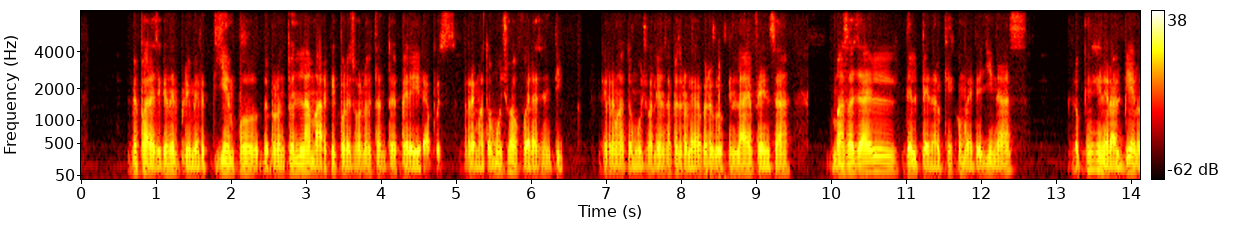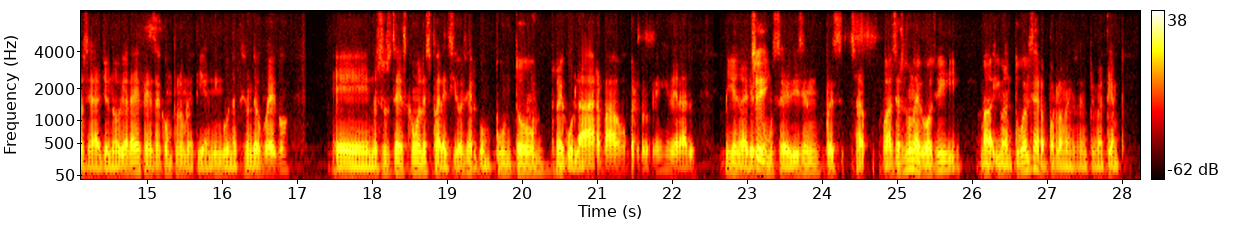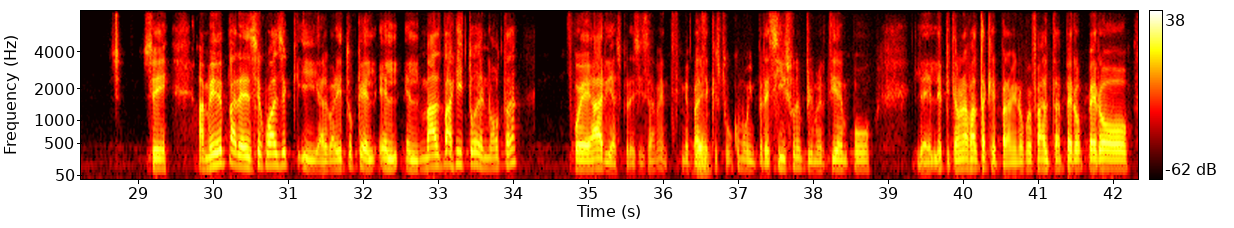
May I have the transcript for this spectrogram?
me parece que en el primer tiempo, de pronto en la marca, y por eso hablo de tanto de Pereira, pues remató mucho afuera, sentí que remató mucho Alianza Petrolera, pero creo que en la defensa, más allá del, del penal que comete Ginás, creo que en general bien, o sea, yo no vi a la defensa comprometida en ninguna acción de juego. Eh, no sé ustedes cómo les pareció, si algún punto regular, bajo, pero creo que en general Millonarios, como ustedes dicen, pues puede hacer su negocio y, y mantuvo el cero por lo menos en el primer tiempo. Sí, a mí me parece, Juan y Alvarito, que el, el, más bajito de nota fue Arias, precisamente. Me parece que estuvo como impreciso en el primer tiempo. Le, le, pitaron una falta que para mí no fue falta, pero, pero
